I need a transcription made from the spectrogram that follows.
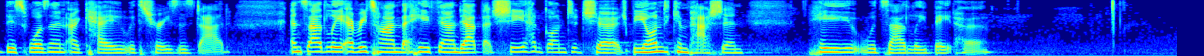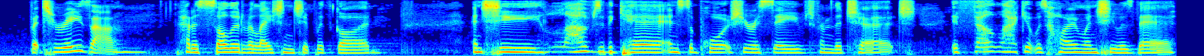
this wasn't okay with Teresa's dad. And sadly, every time that he found out that she had gone to church beyond compassion, he would sadly beat her. But Teresa had a solid relationship with God, and she loved the care and support she received from the church. It felt like it was home when she was there.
